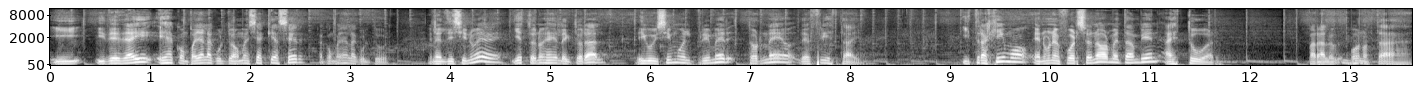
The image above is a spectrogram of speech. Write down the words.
Y, desde ahí es acompañar la cultura. Vamos me decías, ¿qué hacer? Acompañar la cultura. En el 19, y esto no es electoral, digo, hicimos el primer torneo de freestyle. Y trajimos, en un esfuerzo enorme también, a Stuart para lo, vos no estás,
